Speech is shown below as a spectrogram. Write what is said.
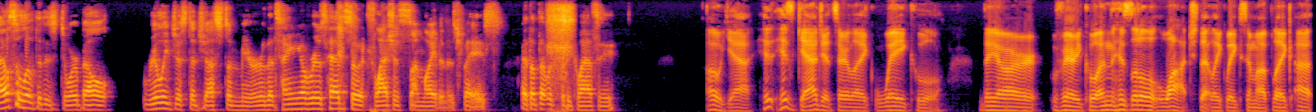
I also love that his doorbell really just adjusts a mirror that's hanging over his head so it flashes sunlight in his face. I thought that was pretty classy. Oh yeah, his his gadgets are like way cool. They are very cool, and his little watch that like wakes him up. Like uh,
